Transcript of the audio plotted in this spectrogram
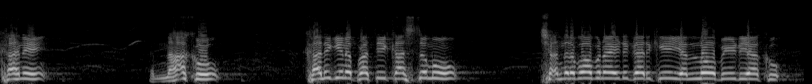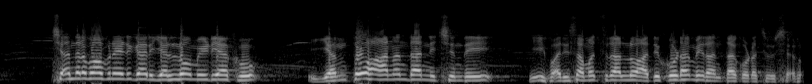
కానీ నాకు కలిగిన ప్రతి కష్టము చంద్రబాబు నాయుడు గారికి ఎల్లో మీడియాకు చంద్రబాబు నాయుడు గారి ఎల్లో మీడియాకు ఎంతో ఆనందాన్ని ఇచ్చింది. ఈ పది సంవత్సరాల్లో అది కూడా మీరంతా కూడా చూశారు.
